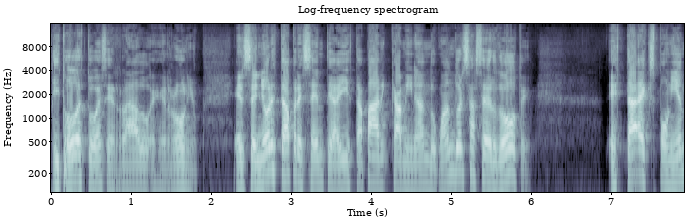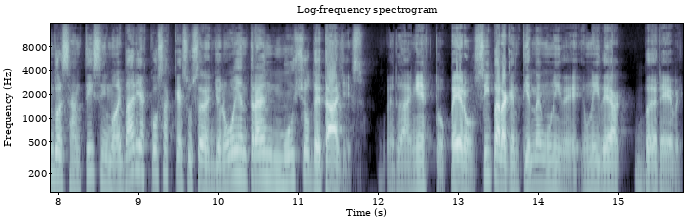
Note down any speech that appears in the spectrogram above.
Y todo esto es errado, es erróneo. El Señor está presente ahí, está caminando. Cuando el sacerdote está exponiendo el Santísimo, hay varias cosas que suceden. Yo no voy a entrar en muchos detalles, ¿verdad? En esto, pero sí para que entiendan una idea, breve.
